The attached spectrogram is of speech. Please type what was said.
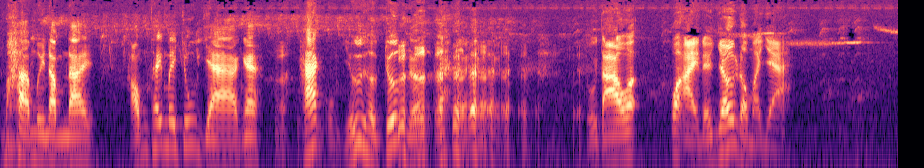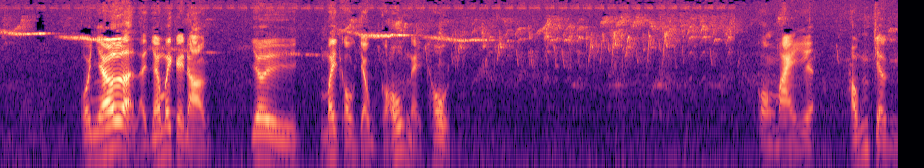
30 năm nay Không thấy mấy chú già nghe Hát còn dữ hơn trước nữa. Tụi tao á Có ai để nhớ đâu mà già. Có nhớ á là nhớ mấy cây đờn Với mấy câu giọng cổ này thôi. Còn mày á Không chừng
